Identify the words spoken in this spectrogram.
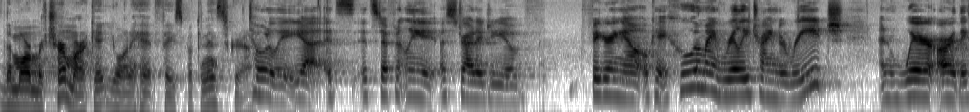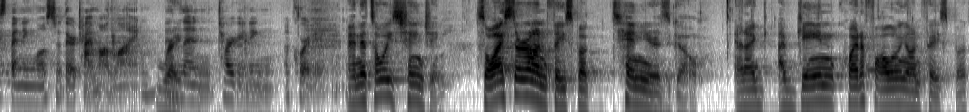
the more mature market, you want to hit Facebook and Instagram. Totally, yeah. It's it's definitely a strategy of figuring out okay, who am I really trying to reach and where are they spending most of their time online Right. and then targeting accordingly. And it's always changing. So I started on Facebook 10 years ago. and I, I've gained quite a following on Facebook,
